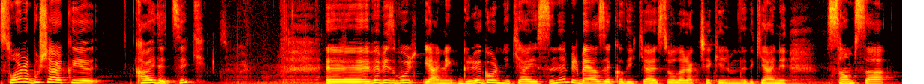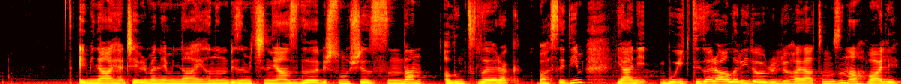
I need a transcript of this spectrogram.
Sonra bu şarkıyı kaydettik. Ee, ve biz bu yani Gregor'un hikayesini bir beyaz yakalı hikayesi olarak çekelim dedik. Yani Samsa Emine çevirmen Emine Ayhan'ın bizim için yazdığı bir sunuş yazısından alıntılayarak bahsedeyim. Yani bu iktidar ağlarıyla örülü hayatımızın ahvali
